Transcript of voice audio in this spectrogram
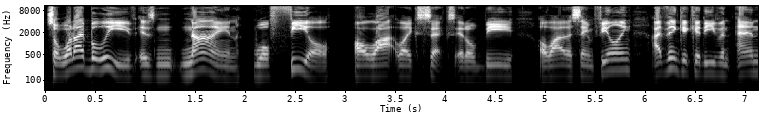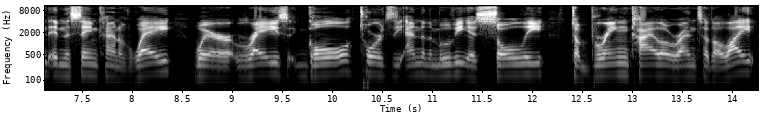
So what I believe is nine will feel a lot like six. It'll be a lot of the same feeling. I think it could even end in the same kind of way where Rey's goal towards the end of the movie is solely to bring Kylo Ren to the light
